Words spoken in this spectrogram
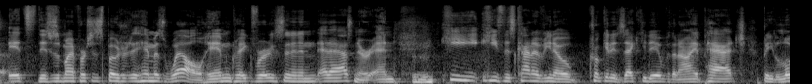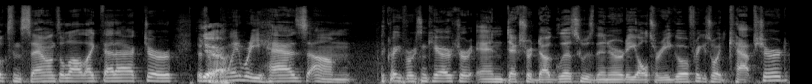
that. it's this is my first exposure to him as well. Him, Craig Ferguson, and Ed Asner, and Mm-hmm. he he's this kind of you know crooked executive with an eye patch, but he looks and sounds a lot like that actor. There's Yeah. a point where he has um, the Craig Ferguson character and Dexter Douglas, who's the nerdy alter ego of Freakazoid, captured.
